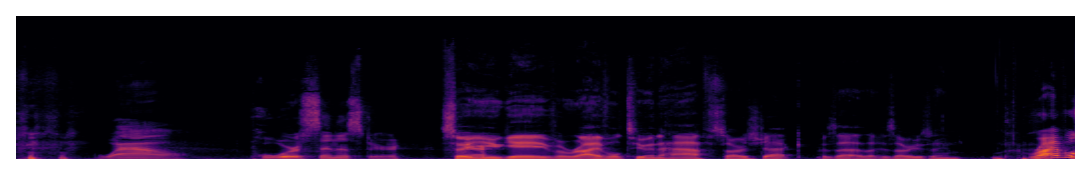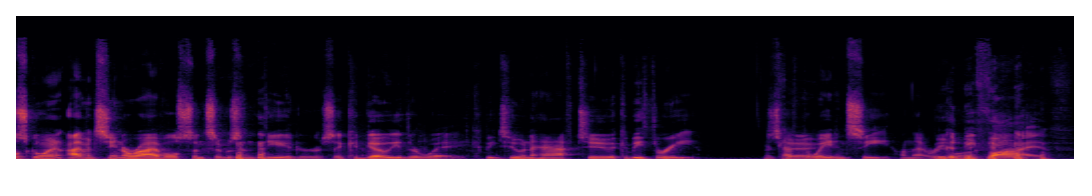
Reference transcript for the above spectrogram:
wow. Poor Sinister. So you gave Arrival two and a half stars, Jack? Is that is that what you're saying? Rivals going. I haven't seen Arrival since it was in theaters. It could go either way. It could be two and a half, two. It could be three. Just have to wait and see on that. Could Could be five.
